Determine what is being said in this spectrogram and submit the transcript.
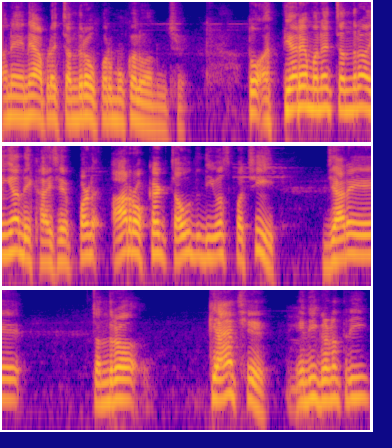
અને એને આપણે ચંદ્ર ઉપર મોકલવાનું છે. તો અત્યારે મને ચંદ્ર અહીંયા દેખાય છે પણ આ રોકેટ ચૌદ દિવસ પછી જ્યારે ચંદ્ર ક્યાં છે એની ગણતરી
